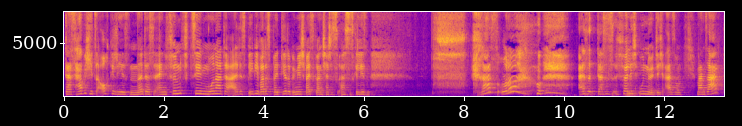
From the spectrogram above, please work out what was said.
Das habe ich jetzt auch gelesen, ne? dass ein 15 Monate altes Baby, war das bei dir oder bei mir, ich weiß gar nicht, hast du es gelesen, krass, oder? Also das ist völlig unnötig. Also man sagt,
